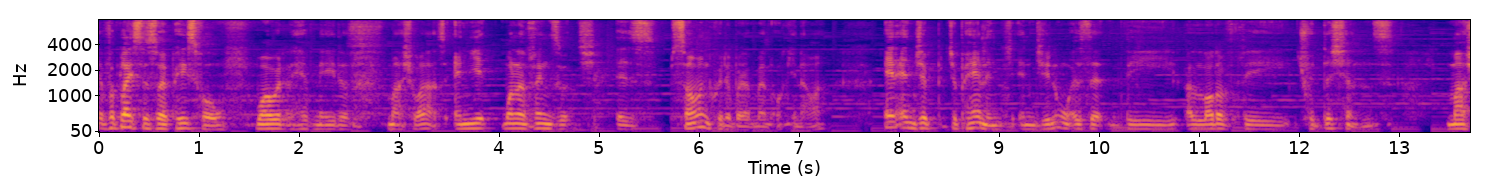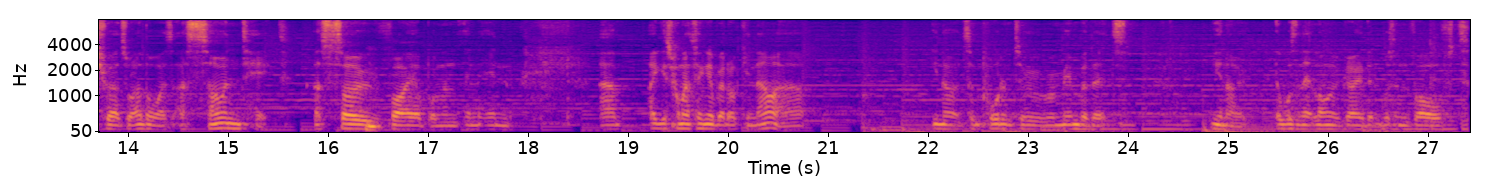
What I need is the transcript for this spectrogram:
if a place is so peaceful, why would it have need of martial arts? And yet, one of the things which is so incredible about Okinawa and, and Japan in, in general is that the a lot of the traditions, martial arts or otherwise, are so intact, are so mm. viable, and, and, and um, I guess when I think about Okinawa, you know, it's important to remember that, you know, it wasn't that long ago that it was involved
